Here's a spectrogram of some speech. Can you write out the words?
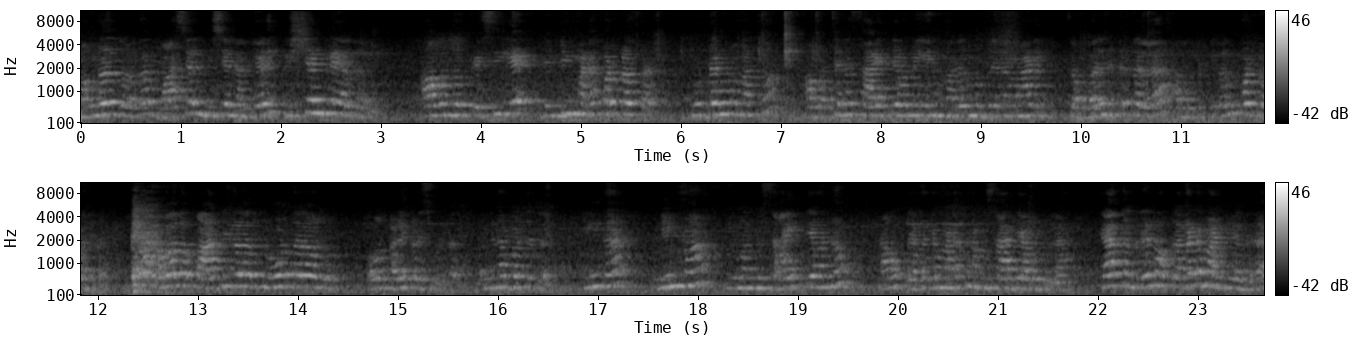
ಮಂಗಳೂರದೊಳಗೆ ಬಾಸಲ್ ಮಿಷನ್ ಅಂತೇಳಿ ಕ್ರಿಶ್ಚಿಯನ್ರೇ ಇರ್ತಾರೆ ಆ ಒಂದು ಪ್ರೆಸ್ಸಿಗೆ ಪ್ರಿಂಟಿಂಗ್ ಮಾಡಕ್ಕೆ ಕೊಟ್ಕೊಳ್ತಾರೆ. ದುಡ್ಡನ್ನು ಮತ್ತು ಆ ವಚನ ಸಾಹಿತ್ಯವನ್ನು ಏನು ಮರುಮುದ್ರಣ ಮಾಡಿ ಸ್ವಲ್ಪ ಅವ್ರ ಪ್ರತಿಗಳನ್ನು ಕೊಟ್ಕೊಳ್ತಾರೆ. ಅವಾಗ ಪಾದ್ರಿಗಳು ನೋಡ್ತಾರೆ ಅವರು, ಅವ್ರು ಕಳೆ ಕಳಿಸ್ಬಿಡ್ತಾರೆ. ಒಂದಿನ ಬರ್ತಿರ್ತಾರೆ ಹಿಂಗೆ ನಿಮ್ಮ ಈ ಒಂದು ಸಾಹಿತ್ಯವನ್ನು ನಾವು ಪ್ರಕಟ ಮಾಡಕ್ಕೆ ನಮ್ಗೆ ಸಾಧ್ಯ ಆಗೋದಿಲ್ಲ. ಯಾಕಂದ್ರೆ ನಾವು ಪ್ರಕಟ ಮಾಡ್ತೀವಿ ಅಂದ್ರೆ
